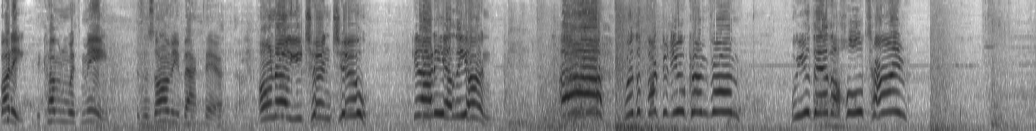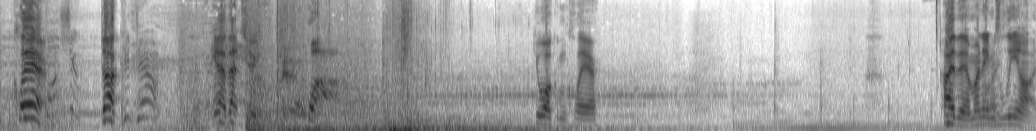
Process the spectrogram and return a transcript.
Buddy, you're coming with me. There's a zombie back there. Oh no, you turned too! Get out of here, Leon! Ah! Where the fuck did you come from? Were you there the whole time? Claire! Don't shoot! Duck! Get down! Yeah, that too. Wah! You're welcome, Claire. Hi there, my name's Leon.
